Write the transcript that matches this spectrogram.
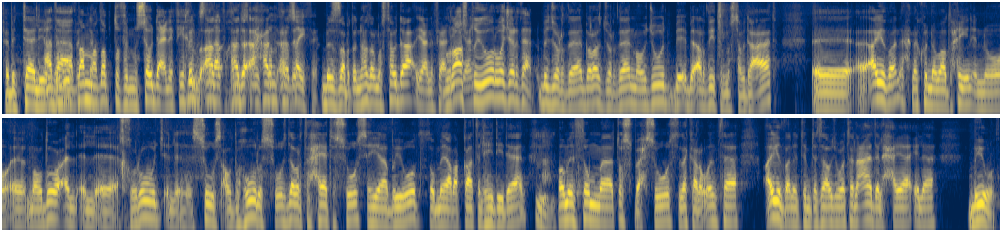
فبالتالي هذا ضم ضبطه في المستودع اللي فيه بال- هذا 5500 احد طن في الصيفه بالضبط إنه هذا المستودع يعني فعليا براس طيور وجرذان بجرذان براس جرذان موجود بأرضية المستودعات. آه، أيضا إحنا كنا واضحين إنه آه، موضوع ال- خروج السوس أو ظهور السوس دورة حياه السوس هي بيوض ثم يرقات الهيديدان نعم. ومن ثم تصبح سوس ذكر وأنثى أيضا يتم تزاوجه وتنعاد الحياة إلى بيوض آه،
